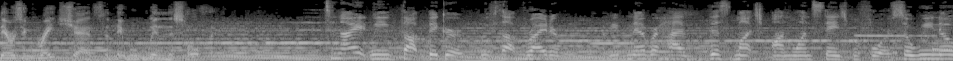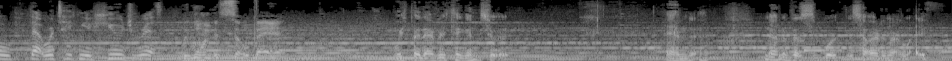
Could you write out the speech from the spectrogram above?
There is a great chance that they will win this whole thing. Tonight, we've thought bigger, we've thought brighter. We've never had this much on one stage before, so we know that we're taking a huge risk. We want it so bad. We've put everything into it. And uh, none of us have worked this hard in our life.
